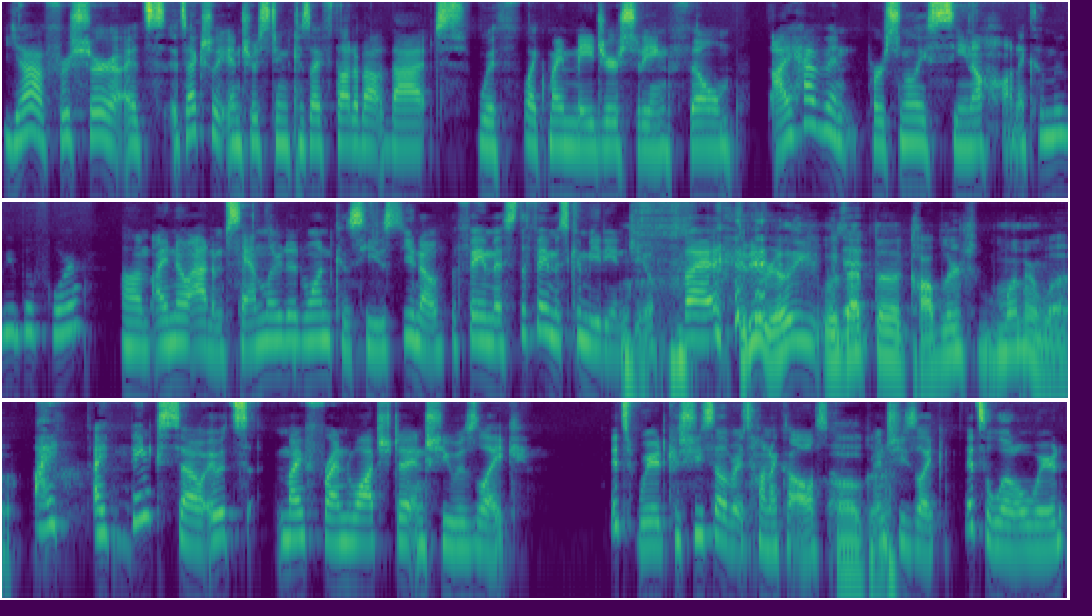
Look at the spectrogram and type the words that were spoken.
Yeah, for sure. It's it's actually interesting because I've thought about that with like my major studying film. I haven't personally seen a Hanukkah movie before. Um, I know Adam Sandler did one because he's you know the famous the famous comedian Jew. But Did he really? Was did. that the cobbler's one or what? I I think so. It was my friend watched it and she was like, "It's weird" because she celebrates Hanukkah also, Oh, okay. and she's like, "It's a little weird."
